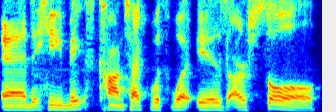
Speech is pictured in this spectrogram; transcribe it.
and he makes contact with what is our soul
